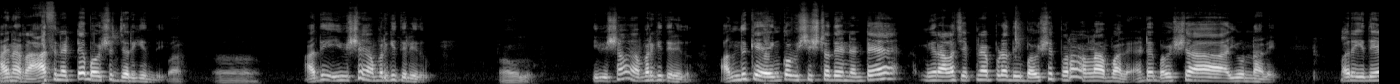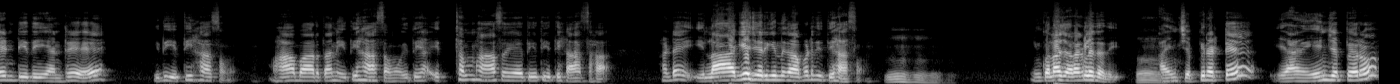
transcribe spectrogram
ఆయన రాసినట్టే భవిష్యత్తు జరిగింది. అది ఈ విషయం ఎవరికి తెలియదు అవును. ఈ విషయం ఎవరికి తెలియదు అందుకే ఇంకో విశిష్టత ఏంటంటే మీరు అలా చెప్పినప్పుడు అది భవిష్యత్ పురాణంలా అవ్వాలి. అంటే భవిష్య అయి ఉండాలి. మరి ఇదేంటిది అంటే ఇది ఇతిహాసం మహాభారతాన్ని ఇతిహాసము. ఇతిహా ఇత్తం హాసయతి ఇది ఇతిహాస. అంటే ఇలాగే జరిగింది కాబట్టి ఇతిహాసం. ఇంకోలా జరగలేదు అది. ఆయన చెప్పినట్టే ఆయన ఏం చెప్పారో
